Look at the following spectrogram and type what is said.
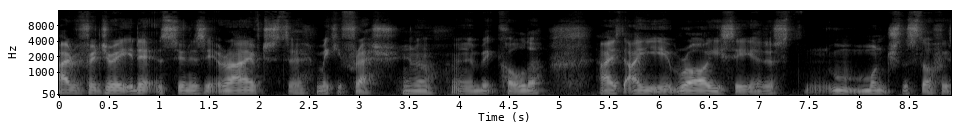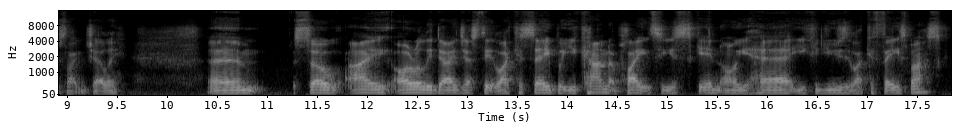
I refrigerated it as soon as it arrived just to make it fresh, you know, a bit colder. I, I eat it raw, you see, I just munch the stuff, it's like jelly. Um, so I orally digest it, like I say, but you can apply it to your skin or your hair. You could use it like a face mask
